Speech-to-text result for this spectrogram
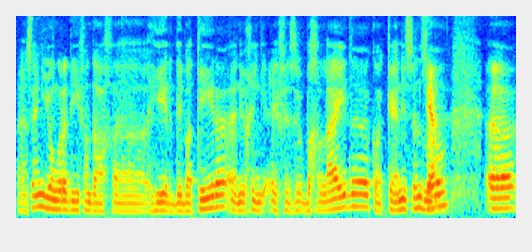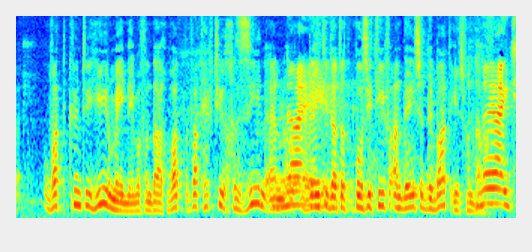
Er zijn jongeren die vandaag uh, hier debatteren en u ging even zo begeleiden qua kennis en zo. Ja. Uh, wat kunt u hier meenemen vandaag? Wat, wat heeft u gezien en nou, denkt u dat het positief aan deze debat is vandaag? Nou ja, ik,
